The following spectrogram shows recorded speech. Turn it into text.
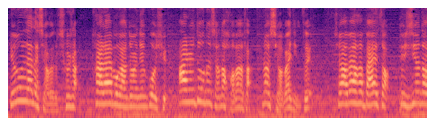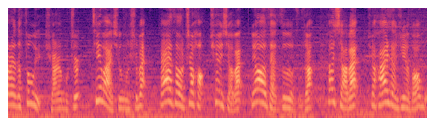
留在了小白的车上。看来不管多少年过去，阿珍都能想到好办法让小白顶罪。小白和白嫂对即将到来的风雨全然不知。今晚行动失败，白嫂只好劝小白不要再自作主张，可小白却还想去见保姆。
